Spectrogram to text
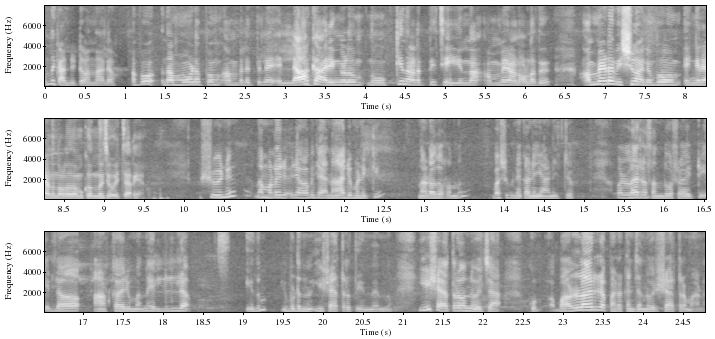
ഒന്ന് കണ്ടിട്ട് വന്നാലോ? അപ്പോൾ നമ്മോടൊപ്പം അമ്പലത്തിലെ എല്ലാ കാര്യങ്ങളും നോക്കി നടത്തി ചെയ്യുന്ന അമ്മയാണുള്ളത്. അമ്മയുടെ വിഷു അനുഭവം എങ്ങനെയാണെന്നുള്ളത് നമുക്കൊന്ന് ചോദിച്ചറിയാം. വിഷുവിന് നമ്മൾ രാവിലെ നാല് മണിക്ക് നട തുറന്ന് പശുവിനെ കണി കാണിച്ചു വളരെ സന്തോഷമായിട്ട് എല്ലാ ആൾക്കാരും വന്ന് എല്ലാ ഇതും ഇവിടുന്ന് ഈ ക്ഷേത്രത്തിൽ നിന്നും. ഈ ക്ഷേത്രം എന്ന് വെച്ചാൽ വളരെ പഴക്കം ചെന്ന ഒരു ക്ഷേത്രമാണ്.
